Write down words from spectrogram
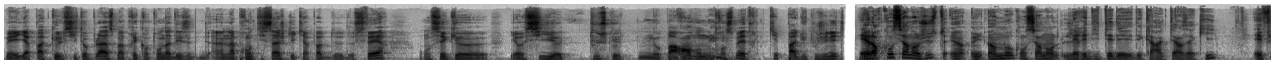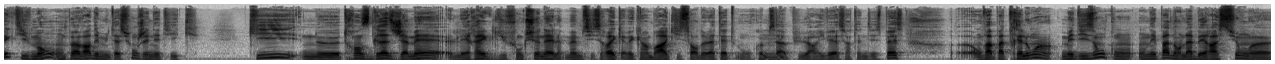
Mais il n'y a pas que le cytoplasme. Après, quand on a des- un apprentissage qui est capable de, de se faire, on sait qu'il y a aussi euh, tout ce que nos parents vont nous transmettre, qui n'est pas du tout génétique. Et alors, concernant juste un, un mot concernant l'hérédité des, des caractères acquis, effectivement, on peut avoir des mutations génétiques qui ne transgressent jamais les règles du fonctionnel, même si c'est vrai qu'avec un bras qui sort de la tête, bon, comme Mm. ça a pu arriver à certaines espèces, euh, on va pas très loin. Mais disons qu'on on n'est pas dans l'aberration euh,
